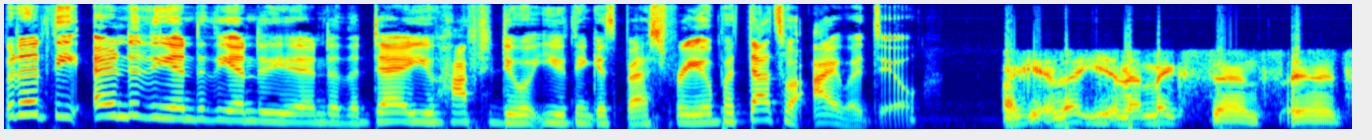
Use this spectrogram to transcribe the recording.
But at the end of the end of the end of the end of the day, you have to do what you think is best for you. But that's what I would do. I get that. Yeah, that makes sense, and it's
